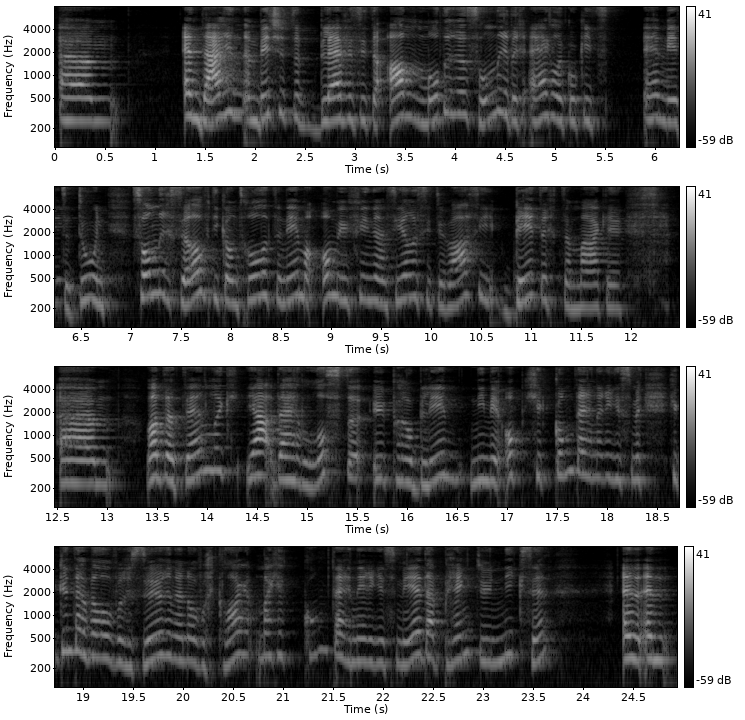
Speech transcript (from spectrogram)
Ehm, en daarin een beetje te blijven zitten aanmodderen zonder er eigenlijk ook iets mee te doen. Zonder zelf die controle te nemen om je financiële situatie beter te maken. Ehm, want uiteindelijk, ja, daar loste je probleem niet mee op. Je komt daar nergens mee. Je kunt daar wel over zeuren en over klagen, maar je komt daar nergens mee. Dat brengt u niks, hè. En, en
